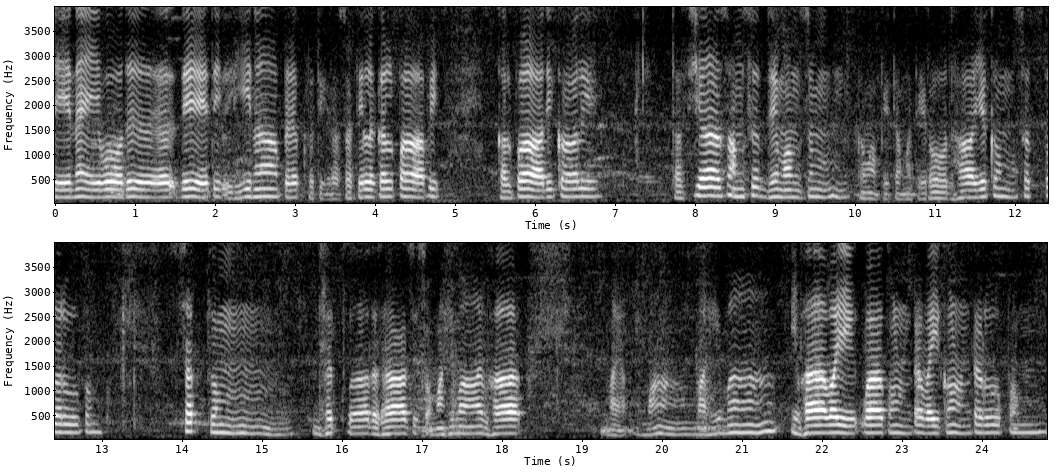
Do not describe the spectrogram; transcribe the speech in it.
తేనైవోదేతి లీనా ప్రకృతి రసతిల్ రసతిల్కల్పాపి కల్పాదికాలే. తస్య సంసిద్ధిమంసం కమపి తమతిరోధాయకం సత్వరూపం. సత్వం ధృత్వా దధాసి స్వమహిమా భా మహిమా ఇభావై వాకుంఠ వైకుంఠ రూపం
